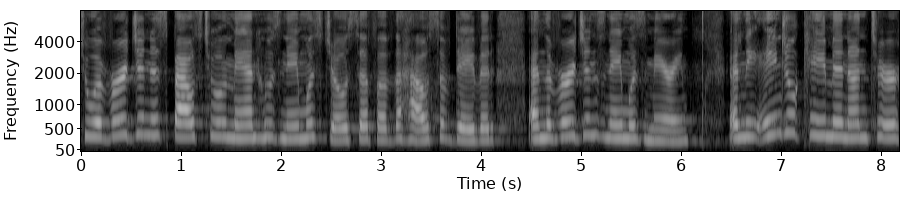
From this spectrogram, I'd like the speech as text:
to a virgin espoused to a man whose name was Joseph of the house of David, and the virgin's name was Mary. And the angel came in unto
